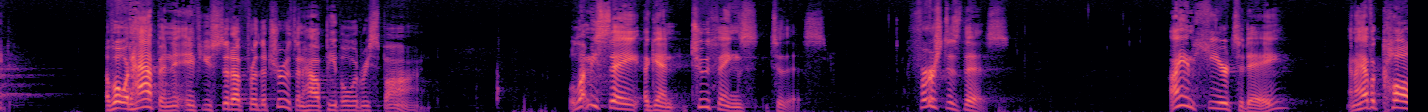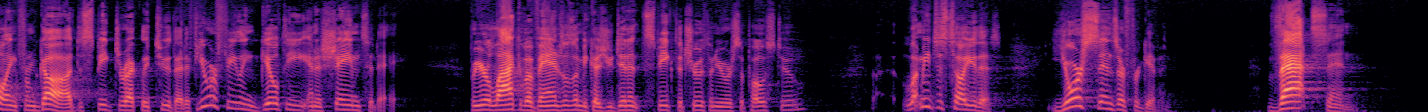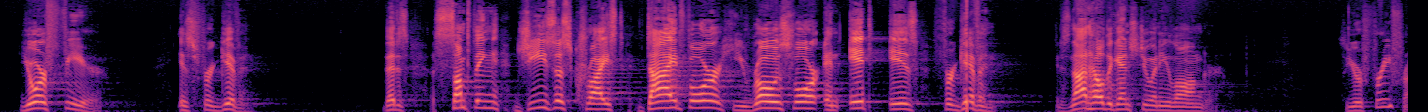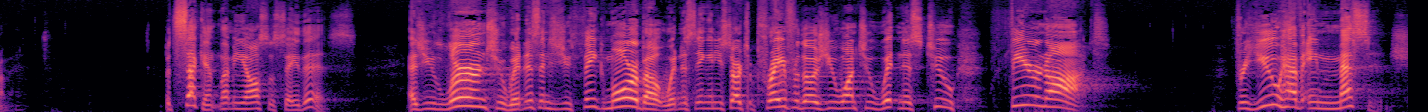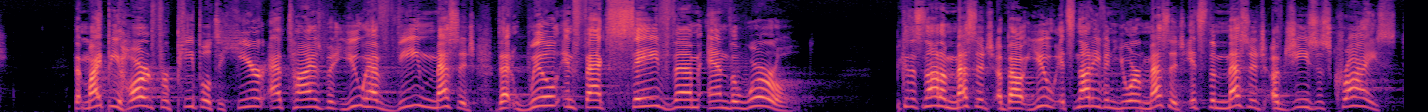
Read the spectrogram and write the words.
of what would happen if you stood up for the truth and how people would respond. Well, let me say again two things to this. First is this I am here today and I have a calling from God to speak directly to that. If you are feeling guilty and ashamed today for your lack of evangelism because you didn't speak the truth when you were supposed to, let me just tell you this your sins are forgiven. That sin, your fear, is forgiven. That is something Jesus Christ died for, he rose for, and it is forgiven. It is not held against you any longer. So you're free from it. But second, let me also say this. As you learn to witness and as you think more about witnessing and you start to pray for those you want to witness to, fear not. For you have a message that might be hard for people to hear at times, but you have the message that will, in fact, save them and the world. Because it's not a message about you, it's not even your message, it's the message of Jesus Christ.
